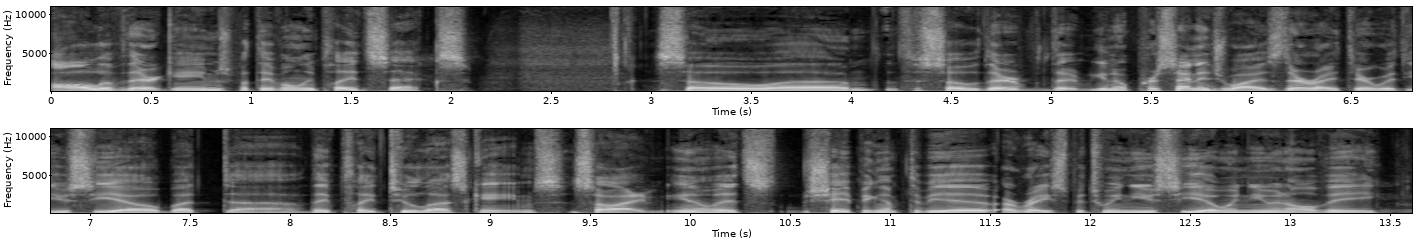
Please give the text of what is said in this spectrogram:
all of their games, but they've only played six. So, um, so they're, they're you know percentage wise they're right there with UCO, but uh, they played two less games. So I you know it's shaping up to be a, a race between UCO and UNLV.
